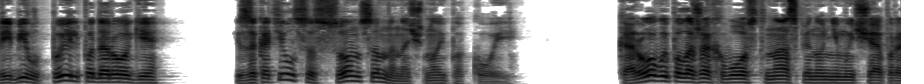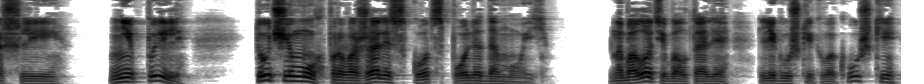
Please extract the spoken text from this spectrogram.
прибил пыль по дороге и закатился солнцем на ночной покой. Коровы, положа хвост на спину, не мыча прошли. Не пыль, тучи мух провожали скот с поля домой. На болоте болтали лягушки-квакушки,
